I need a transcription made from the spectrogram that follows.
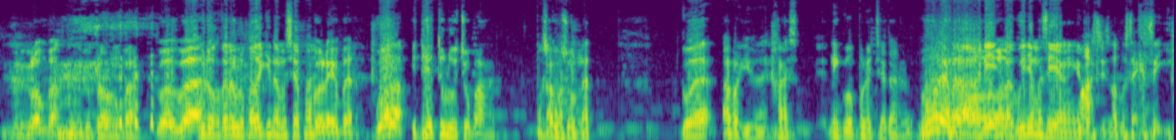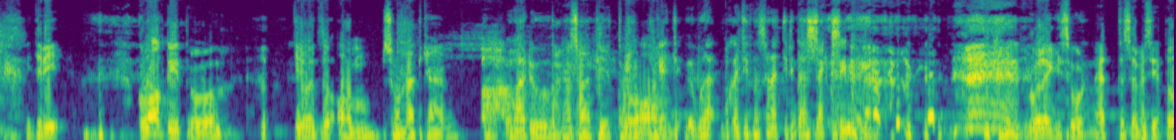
Bergelombang. Bergelombang. Gue gue Gua dokternya lupa lagi nama siapa. gue lebar. Gua dia tuh lucu banget. Pas gua sunat. Gua Apa gimana? kas ini gue boleh cerita dulu. Boleh dong. Ini lagunya masih yang itu. Masih lagu seksi. Jadi gua waktu itu jadi waktu itu om sunat kan. Oh, waduh. Pada saat itu Ini om bukan- bukan cerita sunat, cerita seks ini. gue lagi sunat terus habis itu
